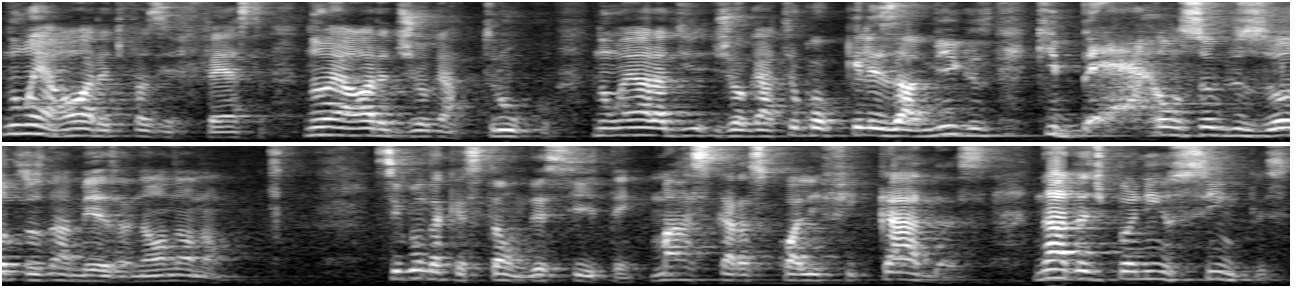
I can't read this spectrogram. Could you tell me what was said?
Não é hora de fazer festa, não é hora de jogar truco, não é hora de jogar truco com aqueles amigos que berram sobre os outros na mesa. Não, não, não. Segunda questão desse item: máscaras qualificadas. Nada de paninho simples.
